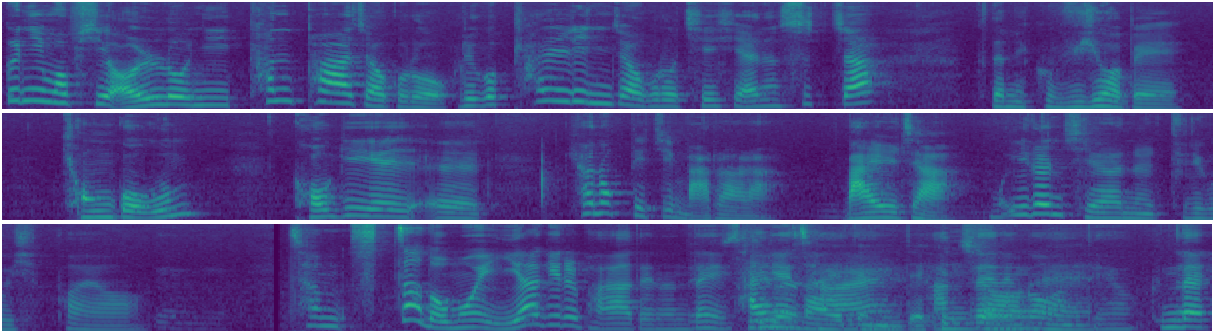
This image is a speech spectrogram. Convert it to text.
끊임없이 언론이 편파적으로 그리고 편린적으로 제시하는 숫자, 그 다음에 그 위협의 경고음 거기에 에, 현혹되지 말아라, 말자 뭐 이런 제안을 드리고 싶어요. 참 숫자 너머의 이야기를 봐야 되는데 삶을 그게 봐야 잘 되는데, 안 그쵸? 되는 것 네. 같아요. 근데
